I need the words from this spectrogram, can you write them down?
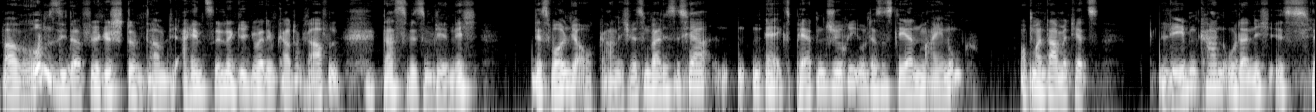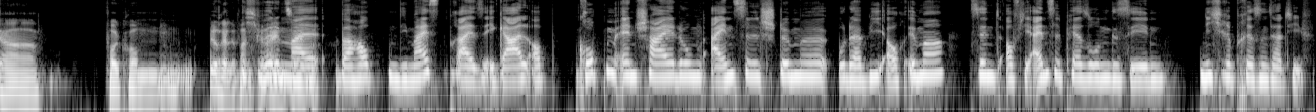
warum sie dafür gestimmt haben, die Einzelnen gegenüber dem Kartografen, das wissen wir nicht. Das wollen wir auch gar nicht wissen, weil es ist ja eine Expertenjury und das ist deren Meinung. Ob man damit jetzt leben kann oder nicht, ist ja vollkommen irrelevant Ich würde mal behaupten, die meisten Preise, egal ob Gruppenentscheidung, Einzelstimme oder wie auch immer, sind auf die Einzelperson gesehen nicht repräsentativ.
